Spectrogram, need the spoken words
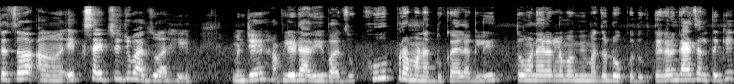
त्याचं एक साईडची जी बाजू आहे म्हणजे आपली डावी बाजू खूप प्रमाणात दुखायला लागली. तो म्हणायला लागला मम्मी माझं डोकं दुखते कारण काय झालं की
